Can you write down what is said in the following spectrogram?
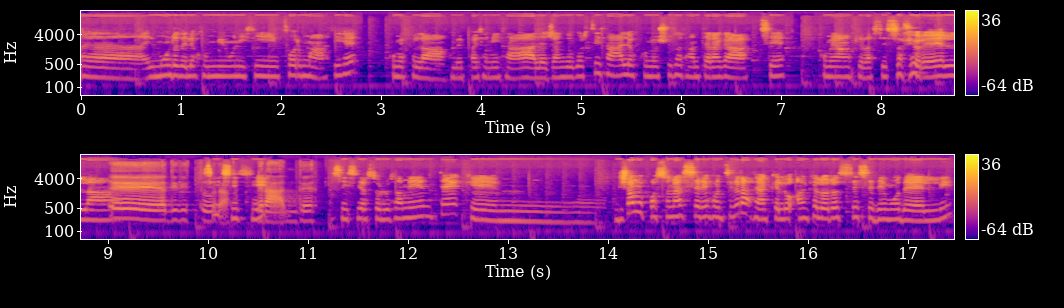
eh, il mondo delle community informatiche, come quella come Python Italia, Django Corsi Italia, ho conosciuto tante ragazze, come anche la stessa Fiorella. E addirittura, sì, sì, sì. grande. Sì, sì, assolutamente, che mh, diciamo possono essere considerate anche, lo, anche loro stesse dei modelli,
